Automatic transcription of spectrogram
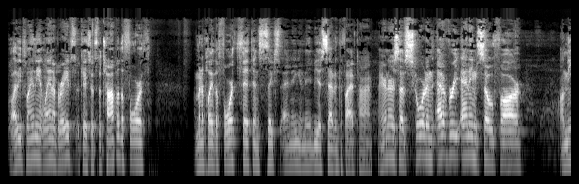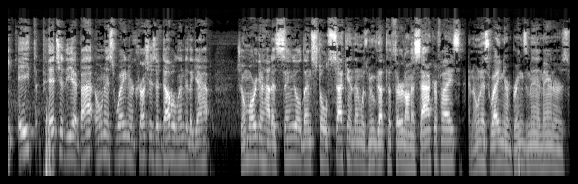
will I be playing the Atlanta Braves? Okay, so it's the top of the fourth. I'm going to play the fourth, fifth, and sixth inning and maybe a seventh if I have time. Mariners have scored in every inning so far. On the eighth pitch of the at-bat, Honus Wagner crushes a double into the gap. Joe Morgan had a single, then stole second, then was moved up to third on a sacrifice. And Honus Wagner brings him in. Mariners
